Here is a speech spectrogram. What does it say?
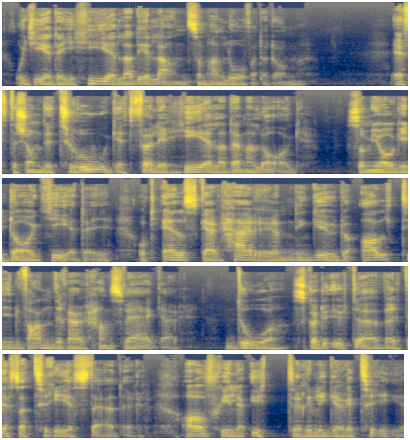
och ger dig hela det land som han lovade dem. Eftersom du troget följer hela denna lag som jag idag ger dig och älskar Herren din Gud och alltid vandrar hans vägar. Då ska du utöver dessa tre städer avskilja ytterligare tre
